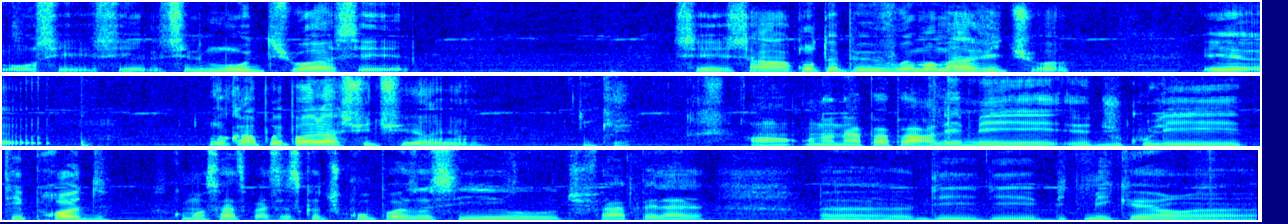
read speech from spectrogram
bon, c'est le mood, tu vois, c'est. c'est- Ça raconte un peu vraiment ma vie, tu vois. Et euh, donc après, par la suite, je verrai, hein. Ok. On on n'en a pas parlé, mais euh, du coup, les, tes prods, comment ça se passe? Est-ce que tu composes aussi ou tu fais appel à euh, des, des beatmakers euh,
